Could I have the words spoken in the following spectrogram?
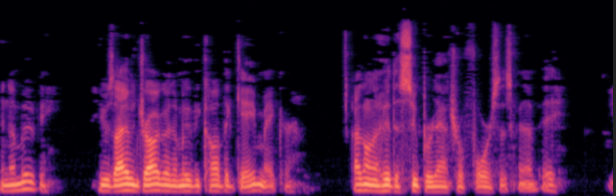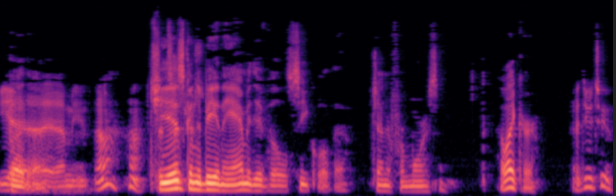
in a movie. He was Ivan Drago in a movie called The Game Maker. I don't know who the supernatural force is going to be. yeah. But, uh, I mean, oh, huh, She that's is going to be in the Amityville sequel, though. Jennifer Morrison. I like her. I do too.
